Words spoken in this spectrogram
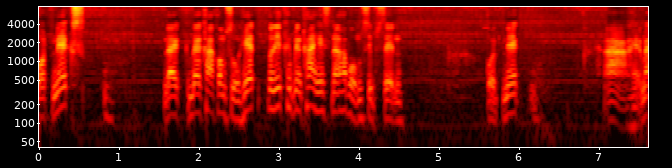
กด next ได้ได้ค่าความสูง h ตัวนี้คือเป็นค่า h นะครับผม 10 เซนกด next อ่าเห็นไหม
